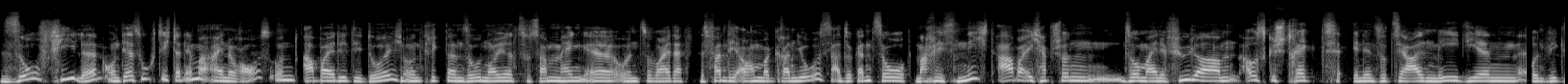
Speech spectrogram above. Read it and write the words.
so viele und der sucht sich dann immer eine raus und arbeitet die durch und kriegt dann so neue Zusammenhänge und so weiter. Das fand ich auch immer grandios. Also ganz so mache ich es nicht, aber ich habe schon so meine Fühler ausgestreckt in den sozialen Medien und wie gesagt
